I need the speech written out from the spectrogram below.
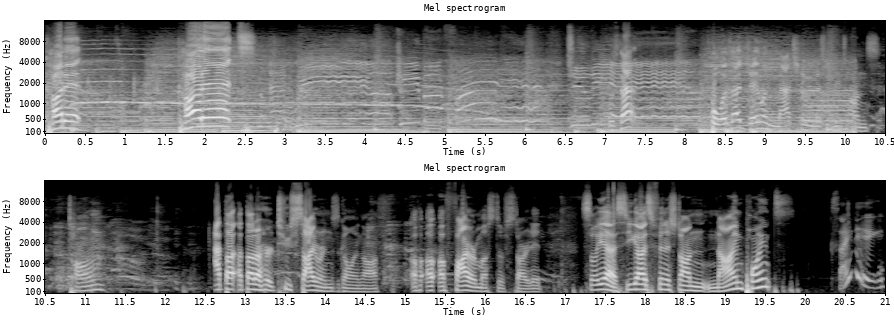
Cut it. Cut it. Was that? Oh, was that Jalen matching Miss Bruton's tone? I thought I thought I heard two sirens going off. A, a, a fire must have started. So yeah, so you guys finished on nine points. Exciting.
